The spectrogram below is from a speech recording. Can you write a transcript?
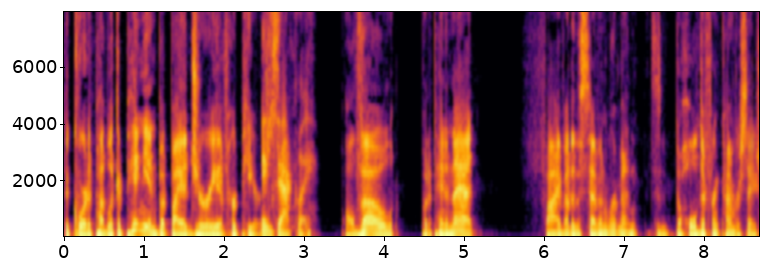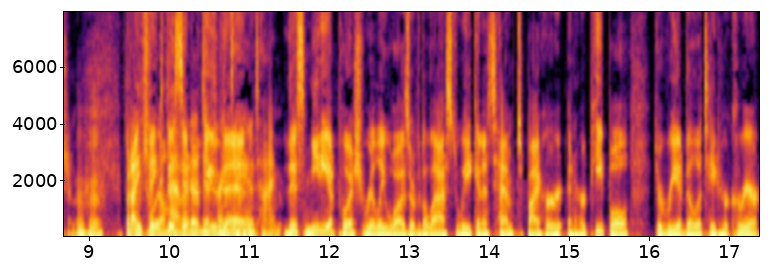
the court of public opinion but by a jury of her peers Exactly. although put a pin in that five out of the seven were men. It's a whole different conversation. But Mm-hmm. Which i think this have at a interview then this media push really was over the last week an attempt by her and her people to rehabilitate her career.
